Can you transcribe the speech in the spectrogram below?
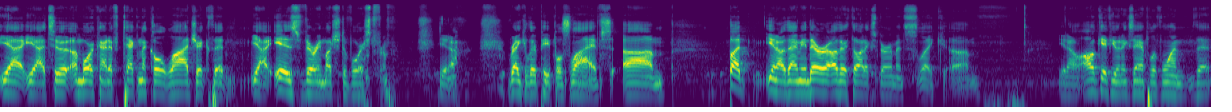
yeah, yeah, to a more kind of technical logic that, yeah, is very much divorced from, you know, regular people's lives. Um, but you know, I mean, there are other thought experiments like, um, you know, I'll give you an example of one that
